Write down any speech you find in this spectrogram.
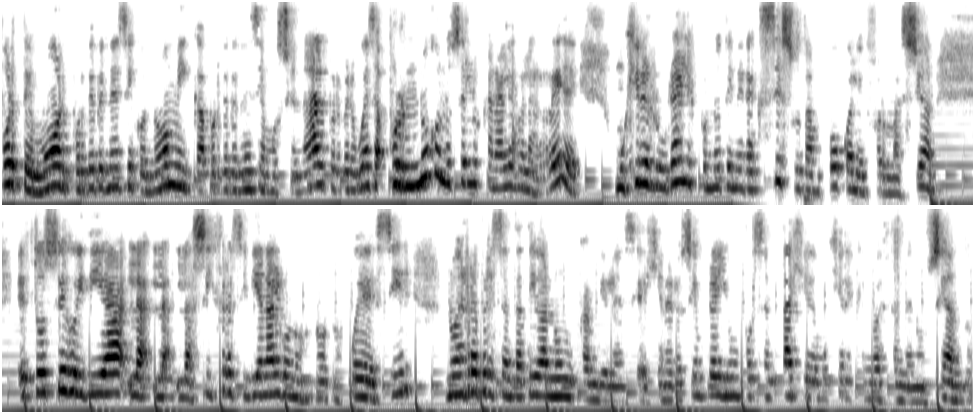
por temor, por dependencia económica, por dependencia emocional, por vergüenza, por no conocer los canales o las redes, mujeres rurales por no tener acceso tampoco a la información. Entonces hoy día la, la, cifra, si bien algo nos, nos, puede decir, no es representativa nunca en violencia de género, siempre hay un porcentaje de mujeres que no están denunciando.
